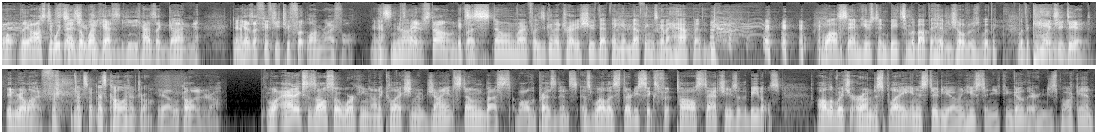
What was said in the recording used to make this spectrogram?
Well, the Austin Which is a weapon. He has, he has a gun. Yeah. He has a 52 foot long rifle. Yeah. It's It's not. made of stone. It's but a stone rifle. He's going to try to shoot that thing, and nothing's going to happen. While Sam Houston beats him about the head and shoulders with a with a cane. which he did in real life. let's, let's call it a draw. yeah, we'll call it a draw. Well, Adickes is also working on a collection of giant stone busts of all the presidents, as well as 36 foot tall statues of the Beatles, all of which are on display in his studio in Houston. You can go there and just walk in.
